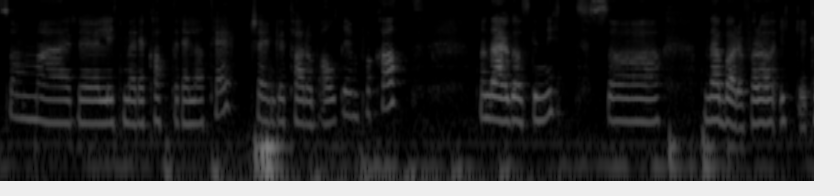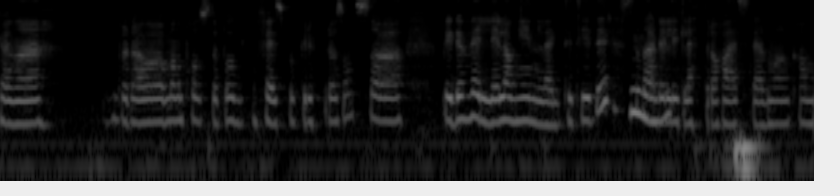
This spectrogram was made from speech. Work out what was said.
som er eh, litt mer katterelatert. Så egentlig tar opp alt innenfor katt. Men det er jo ganske nytt, så det er bare for å ikke kunne For når man poster på Facebook-grupper og sånt, så blir det veldig lange innlegg til tider. Så da er det litt lettere å ha et sted man kan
